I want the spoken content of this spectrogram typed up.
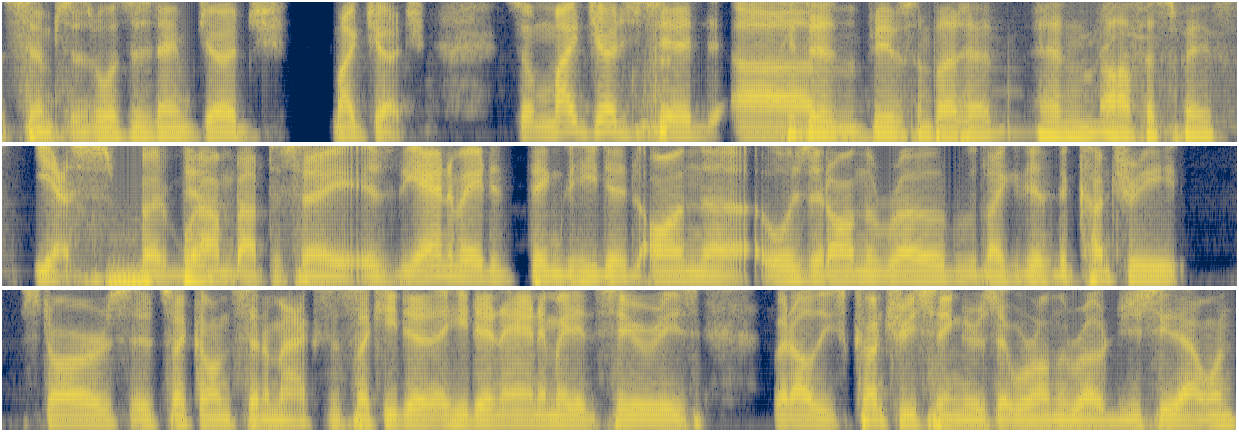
simpsons? What's his name? Judge? Mike judge. So mike judge did He um, did Beavis and Butthead and Office Space. Yes, but what Yeah. I'm about to say is the animated things that he did on the was it on the road? Like he did the country stars. It's like on Cinemax. It's like he did he did an animated series, but all these country singers that were on the road. Did you see that one?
